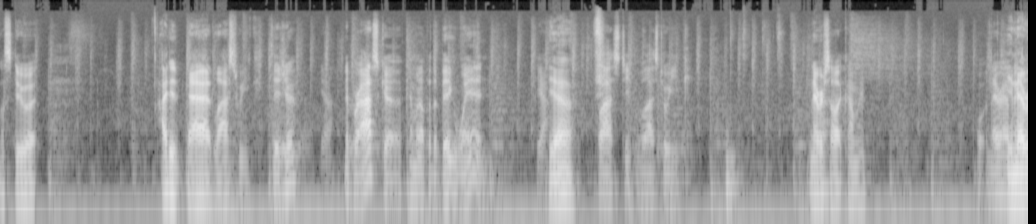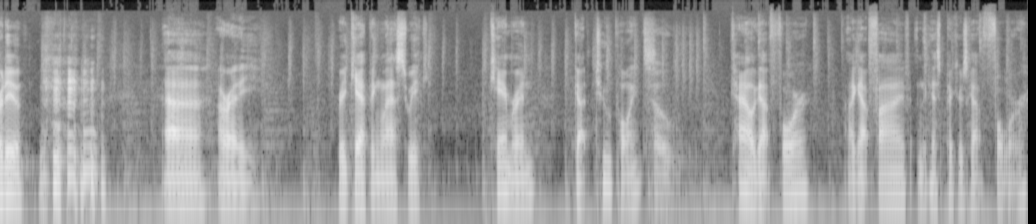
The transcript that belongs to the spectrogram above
Let's do it. I did bad last week. Did you? Yeah. Nebraska coming up with a big win Yeah. Yeah. Last last week. Never saw it coming. Well, never You never do. uh, alrighty. Recapping last week, Cameron got two points. Oh, Kyle got four. I got five, and the guest pickers got four.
